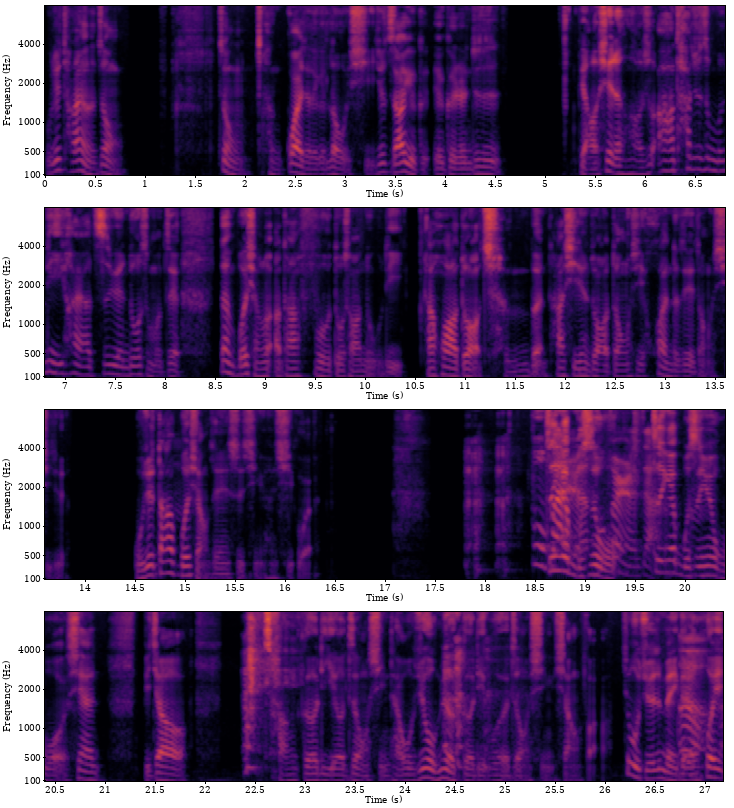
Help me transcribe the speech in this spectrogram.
我觉得台湾有这种这种很怪的一个陋习，就只要有个有个人就是表现的很好，说啊，他就这么厉害啊，资源多什么之类，但不会想说啊，他付了多少努力，他花了多少成本，他牺牲多少东西换的这些东西的。我觉得大家不会想这件事情，很奇怪。这应该不是我，这应该不是因为我现在比较常隔离有这种心态。我觉得我没有隔离，不会有这种心想法。就我觉得每个人会，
